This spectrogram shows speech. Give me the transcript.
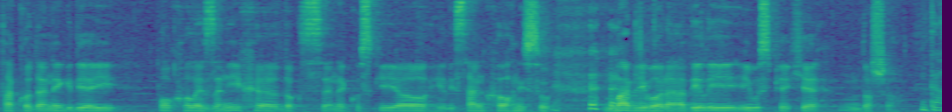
Tako da negdje i pohvale za njih dok se neko skijao ili sanko, oni su marljivo radili i uspjeh je došao. Da,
